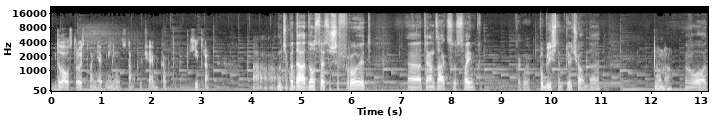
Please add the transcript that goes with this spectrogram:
два устройства, они обмениваются там ключами как-то хитро. Ну, типа, да, одно устройство шифрует э, транзакцию своим как бы публичным ключом, да? Ну да. Вот.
